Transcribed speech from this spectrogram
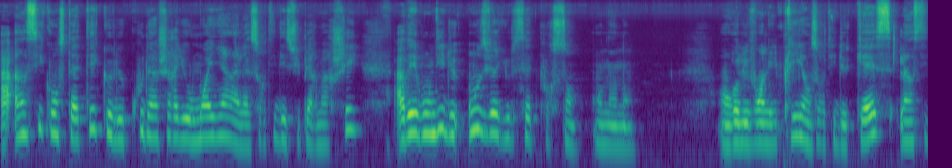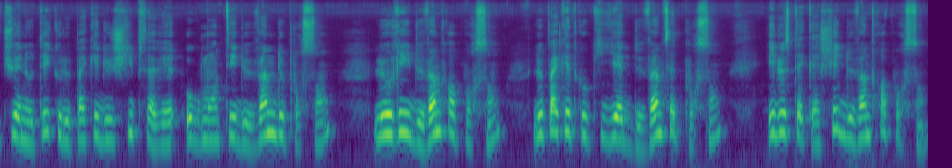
a ainsi constaté que le coût d'un chariot moyen à la sortie des supermarchés avait bondi de 11,7% en un an. En relevant les prix en sortie de caisse, l'Institut a noté que le paquet de chips avait augmenté de 22%, le riz de 23%, le paquet de coquillettes de 27% et le steak haché de 23%.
